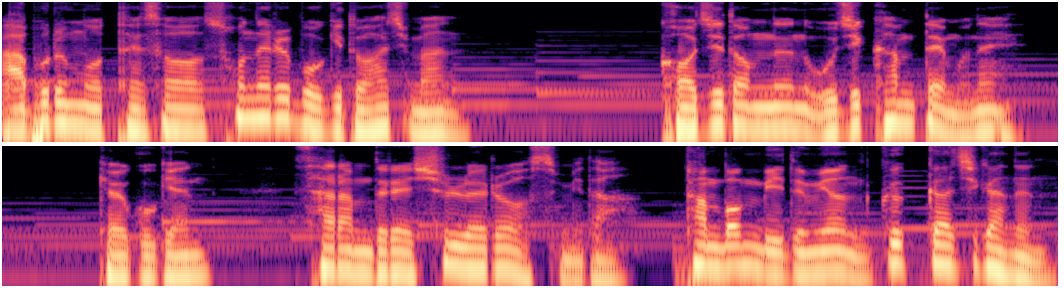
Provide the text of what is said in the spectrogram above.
아부름 못해서 손해를 보기도 하지만 거짓 없는 우직함 때문에 결국엔 사람들의 신뢰를 얻습니다. 한번 믿으면 끝까지 가는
